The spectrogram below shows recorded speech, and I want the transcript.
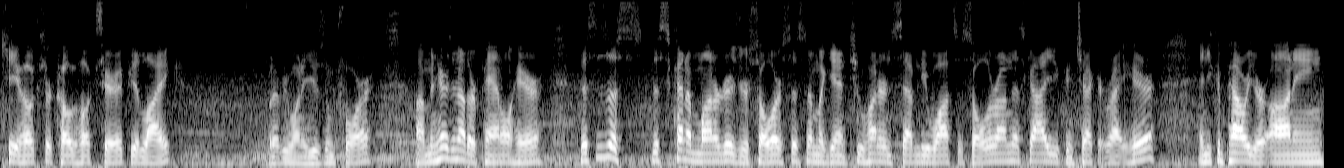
key hooks or coat hooks here if you'd like. whatever you want to use them for. Um, and here's another panel here. This is a this kind of monitors your solar system. Again, 270 watts of solar on this guy. You can check it right here, and you can power your awning.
